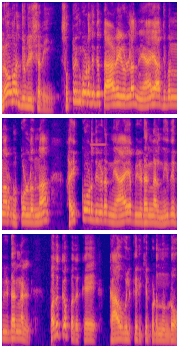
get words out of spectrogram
ലോവർ ജുഡീഷ്യറി. സുപ്രീം കോടതിക്ക് താഴെയുള്ള ന്യായാധിപന്മാർ ഉൾക്കൊള്ളുന്ന ഹൈക്കോടതിയുടെ ന്യായപീഠങ്ങൾ നീതിപീഠങ്ങൾ പതുക്കെ പതുക്കെ കാവുവൽക്കരിക്കപ്പെടുന്നുണ്ടോ?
